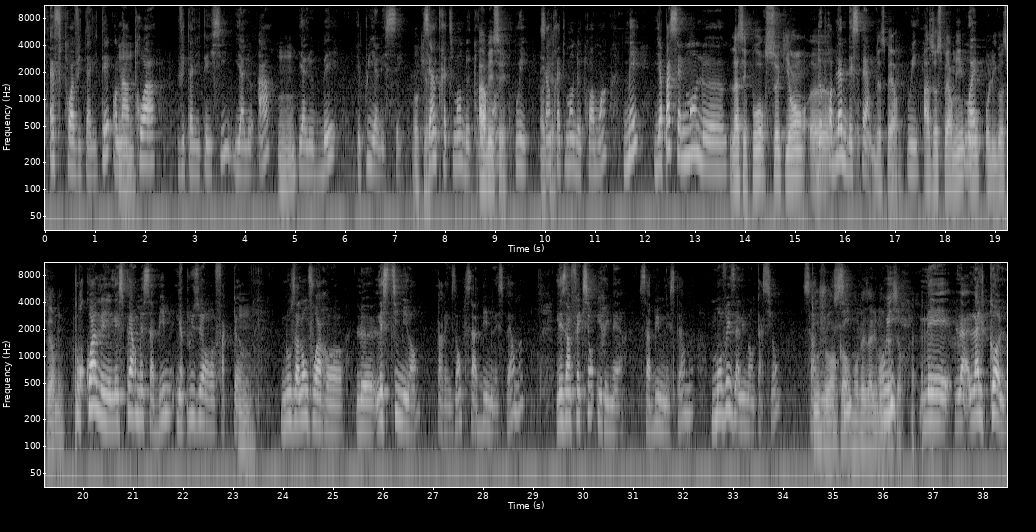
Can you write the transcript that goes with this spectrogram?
F3 Vitalité. On a Hmm. trois vitalités ici. Il y a le A, Mhm. il y a le B et puis il y a le C. C'est un traitement de trois ABC. mois. Oui, c'est un traitement de trois mois. Mais il n'y a pas seulement le, Là, c'est pour ceux qui ont euh, de problème des spermes. de sperme. Oui. Azospermie Ouais. ou oligospermie. Pourquoi les, les spermes s'abîment? Il y a plusieurs facteurs. Hmm. Nous allons voir euh, le- les stimulants, par exemple, ça abîme les spermes. Les infections urinaires, ça abîme les spermes. Mauvaise alimentation, ça abîme Toujours aussi. encore mauvaise alimentation. Oui, l'alcool.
